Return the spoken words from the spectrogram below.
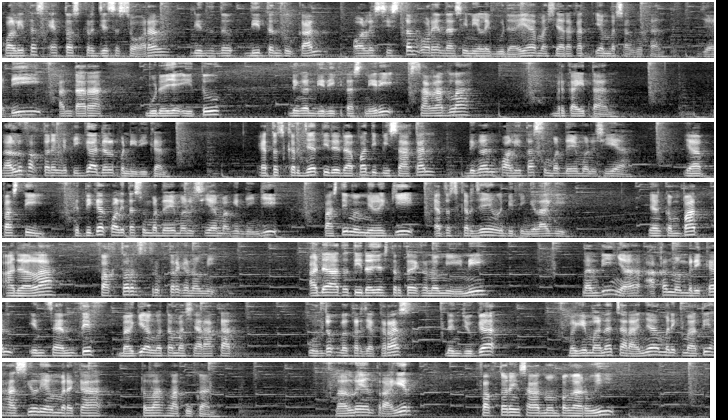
Kualitas etos kerja seseorang ditentukan oleh sistem orientasi nilai budaya masyarakat yang bersangkutan. Jadi antara budaya itu dengan diri kita sendiri sangatlah berkaitan. Lalu faktor yang ketiga adalah pendidikan. Etos kerja tidak dapat dipisahkan dengan kualitas sumber daya manusia. Ya pasti, ketika kualitas sumber daya manusia makin tinggi, pasti memiliki etos kerja yang lebih tinggi lagi. Yang keempat adalah faktor struktur ekonomi. Ada atau tidaknya struktur ekonomi ini nantinya akan memberikan insentif bagi anggota masyarakat untuk bekerja keras dan juga bagaimana caranya menikmati hasil yang mereka telah lakukan. Lalu yang terakhir, faktor yang sangat mempengaruhi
